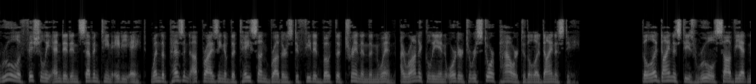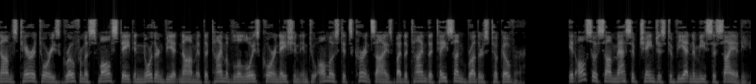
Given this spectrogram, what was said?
rule officially ended in 1788, when the peasant uprising of the Tay Son brothers defeated both the Trinh and the Nguyen, ironically in order to restore power to the Le dynasty. The Le dynasty's rule saw Vietnam's territories grow from a small state in northern Vietnam at the time of Le Loi's coronation into almost its current size by the time the Tay Son brothers took over. It also saw massive changes to Vietnamese society.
